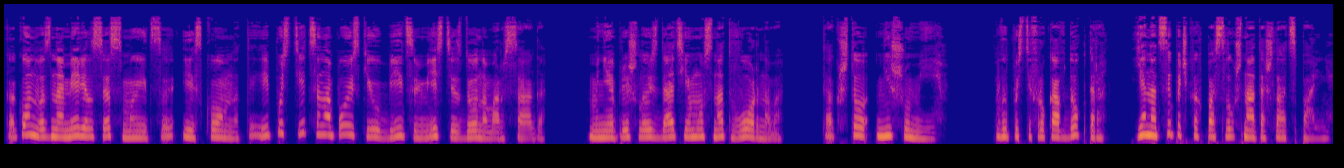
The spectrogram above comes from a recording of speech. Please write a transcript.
как он вознамерился смыться из комнаты и пуститься на поиски убийцы вместе с Доном Арсага. Мне пришлось дать ему снотворного, так что не шуми». Выпустив рукав доктора, я на цыпочках послушно отошла от спальни.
